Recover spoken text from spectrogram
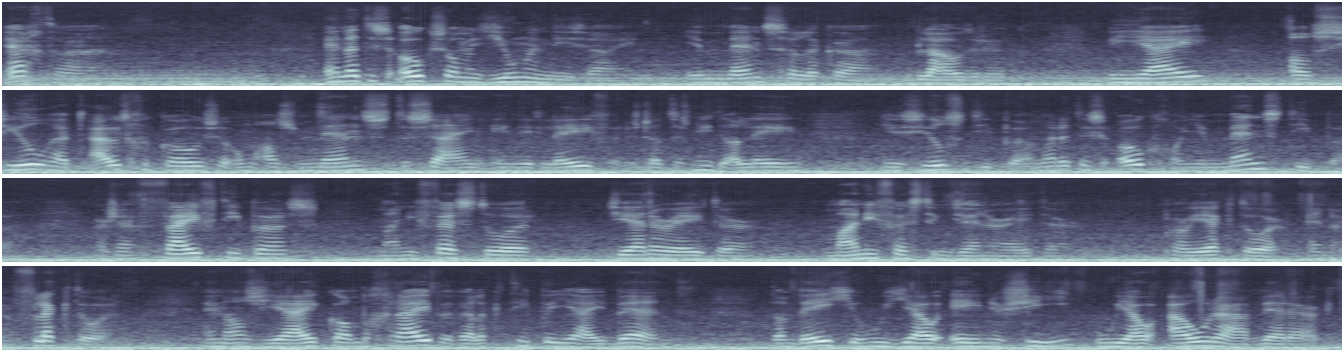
Echt waar. En dat is ook zo met human design, je menselijke blauwdruk. Wie jij als ziel hebt uitgekozen om als mens te zijn in dit leven. Dus dat is niet alleen je zielstype, maar het is ook gewoon je menstype. Er zijn vijf types: manifestor, generator, manifesting generator, projector en reflector. En als jij kan begrijpen welk type jij bent, dan weet je hoe jouw energie, hoe jouw aura werkt.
